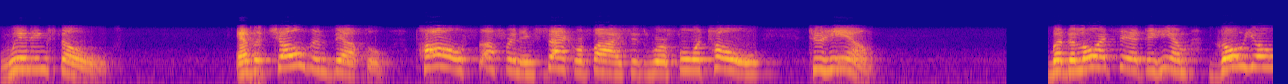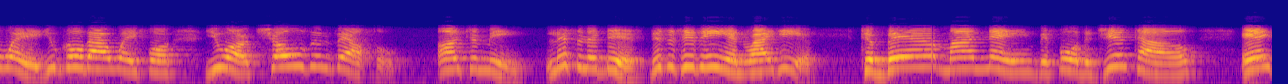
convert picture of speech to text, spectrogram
winning souls. As a chosen vessel, Paul's suffering and sacrifices were foretold to him. But the Lord said to him, Go your way, you go thy way, for you are a chosen vessel unto me. Listen to this. This is his end right here. To bear my name before the Gentiles and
